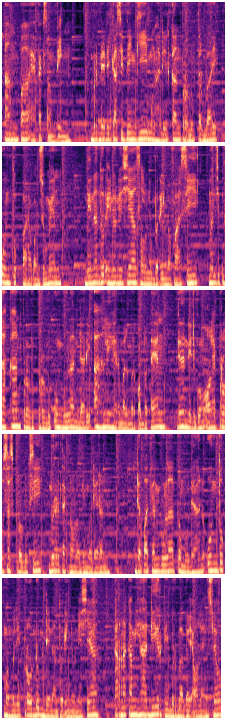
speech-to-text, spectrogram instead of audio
tanpa efek samping. Berdedikasi tinggi menghadirkan produk terbaik untuk para konsumen, Denatur Indonesia selalu berinovasi, menciptakan produk-produk unggulan dari ahli herbal berkompeten dan didukung oleh proses produksi berteknologi modern. Dapatkan pula kemudahan untuk membeli produk Denatur Indonesia karena kami hadir di berbagai online shop,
